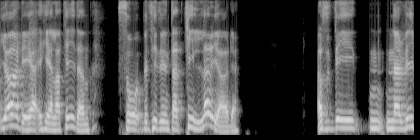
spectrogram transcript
gör det hela tiden så betyder det inte att killar gör det. Alltså det när vi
